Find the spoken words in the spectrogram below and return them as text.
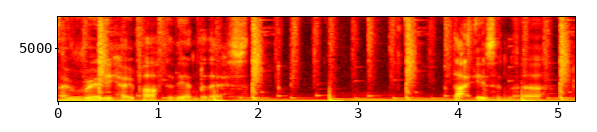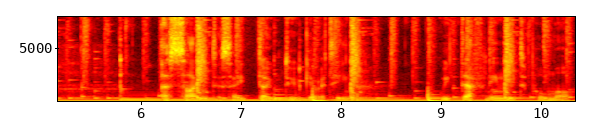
I really hope after the end of this that isn't a, a sign to say don't do Giratina. We definitely need to pull more.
